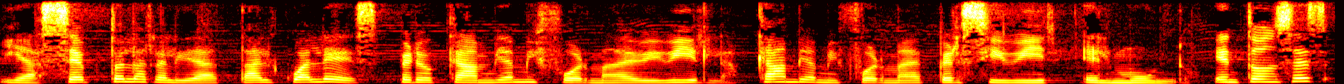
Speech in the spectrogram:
y acepto la realidad tal cual es, pero cambia mi forma de vivirla, cambia mi forma de percibir el mundo. Entonces,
